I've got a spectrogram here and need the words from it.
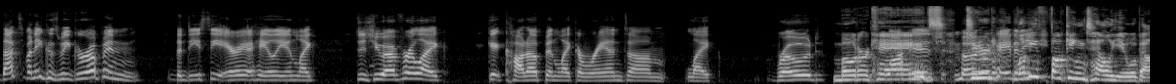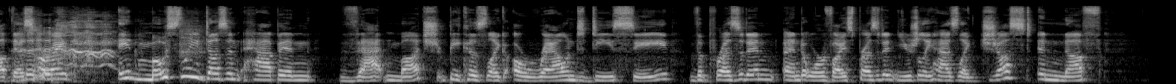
That's funny because we grew up in the DC area, Haley, and like, did you ever like get caught up in like a random like road? Motorcades. Blockage, Dude, motorcade let the- me fucking tell you about this, alright? it mostly doesn't happen that much because like around DC, the president and or vice president usually has like just enough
